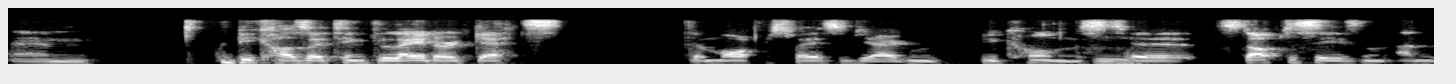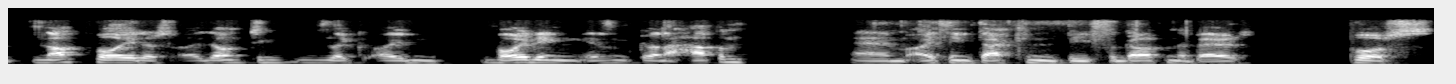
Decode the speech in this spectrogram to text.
Um, because I think the later it gets, the more persuasive the argument becomes mm. to stop the season and not void it. I don't think like I'm voiding isn't going to happen. Um, I think that can be forgotten about. But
